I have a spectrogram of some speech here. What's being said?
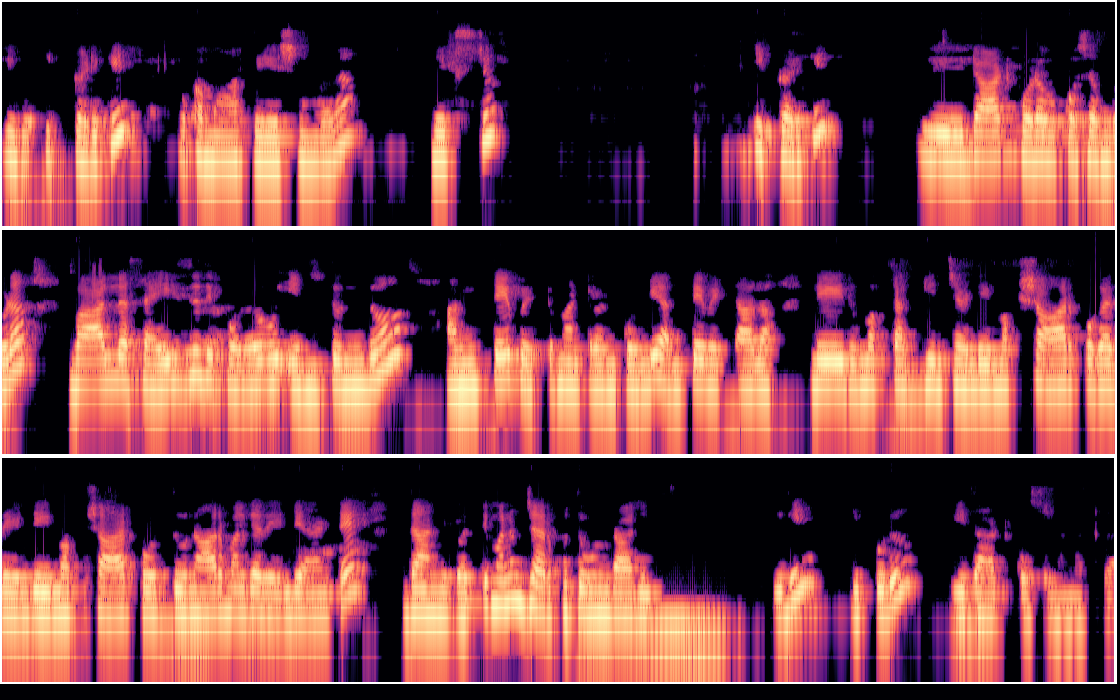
ఇది ఇక్కడికి ఒక మార్క్ వేసినాం కదా. నెక్స్ట్ ఇక్కడికి ఈ డాట్ పొడవు కోసం కూడా వాళ్ళ సైజుది పొడవు ఎంత ఉందో అంతే పెట్టమంటారు అనుకోండి అంతే పెట్టాలా. లేదు మాకు తగ్గించండి మాకు షార్ప్గా తేండి మాకు షార్ప్ వద్దు నార్మల్గా తేండి అంటే దాన్ని బట్టి మనం జరుపుతూ ఉండాలి. ఇది ఇప్పుడు ఈ డాట్ కోసం అన్నట్టుగా.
